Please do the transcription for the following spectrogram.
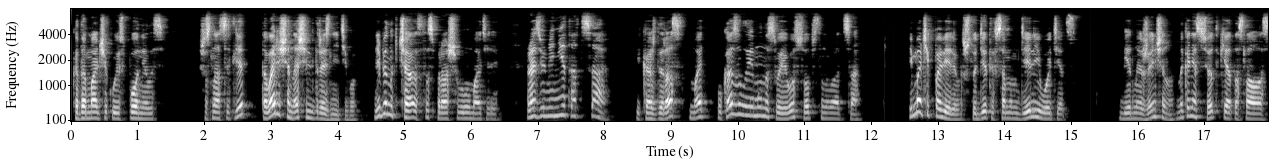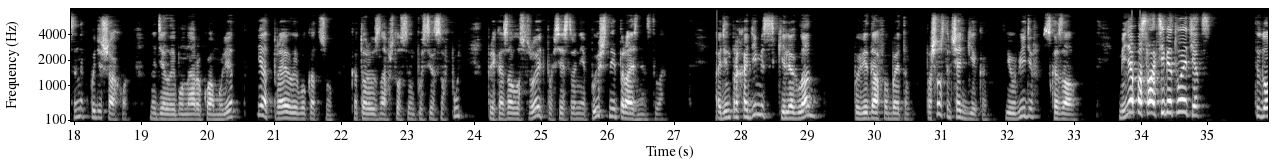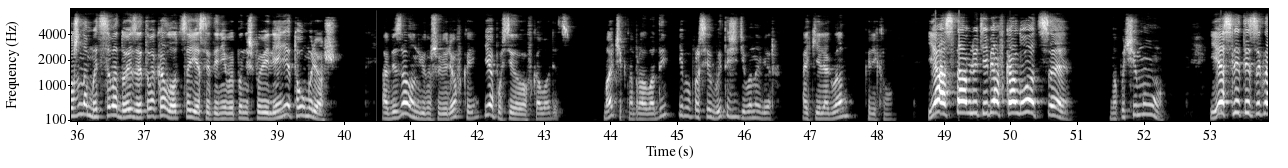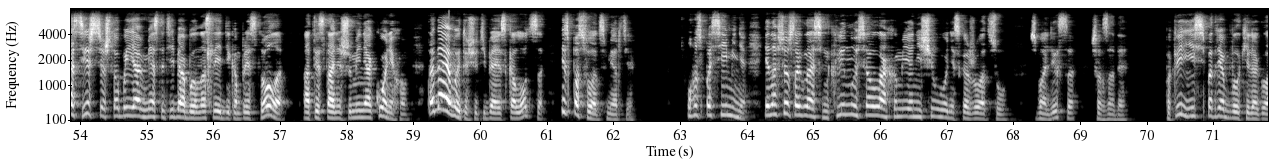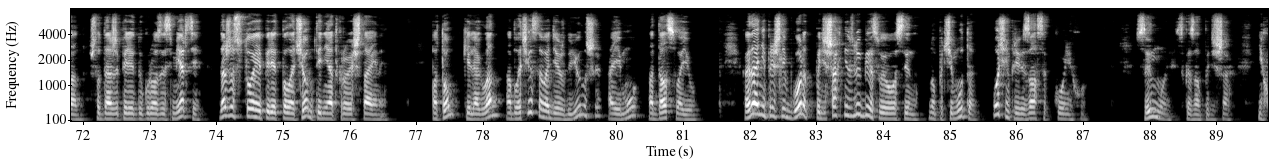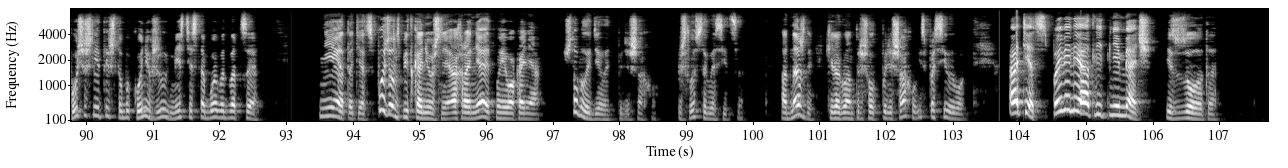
Когда мальчику исполнилось 16 лет, товарищи начали дразнить его. Ребенок часто спрашивал у матери, «Разве у меня нет отца?» И каждый раз мать указывала ему на своего собственного отца. И мальчик поверил, что дед и в самом деле его отец. Бедная женщина наконец все-таки отослала сына к падишаху, надела ему на руку амулет и отправила его к отцу, который, узнав, что сын пустился в путь, приказал устроить по всей стране пышные празднества. Один проходимец, Келеглан, повидав об этом, пошел встречать Гека и, увидев, сказал, «Меня послал к тебе твой отец. Ты должен намыться водой из этого колодца. Если ты не выполнишь повеление, то умрешь». Обвязал он юношу веревкой и опустил его в колодец. Мальчик набрал воды и попросил вытащить его наверх. А Келеглан крикнул, «Я оставлю тебя в колодце!» «Но почему?» «Если ты согласишься, чтобы я вместо тебя был наследником престола, а ты станешь у меня конюхом, тогда я вытащу тебя из колодца и спасу от смерти. О, спаси меня, я на все согласен, клянусь Аллахом, я ничего не скажу отцу, взмолился Шахзаде. Поклянись, потребовал Киляглан, что даже перед угрозой смерти, даже стоя перед палачом, ты не откроешь тайны. Потом Киляглан облачился в одежду юноши, а ему отдал свою. Когда они пришли в город, падишах не взлюбил своего сына, но почему-то очень привязался к конюху. «Сын мой», — сказал падишах, — «не хочешь ли ты, чтобы конюх жил вместе с тобой во дворце?» «Нет, отец, пусть он спит конюшне, охраняет моего коня». Что было делать падишаху? Пришлось согласиться. Однажды Киляглан пришел к падишаху и спросил его, «Отец, повели отлить мне мяч из золота».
